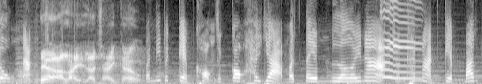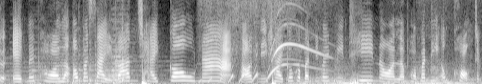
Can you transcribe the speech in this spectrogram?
ลุงน่ะ เรื่องอะไรล่ะชายเกิลวันนี้ไปเก็บของจากกองขยะมาเต็มเลยน่ะจนขนาดเก็บบ้านตัวเองไม่พอแล้วเอามาใส่บ้านชายเก้าน่ะตอนนี้ชายเก้ากับบันนี่ไม่มีที่นอนแล้วเพราะบันนี่เอาของจาก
